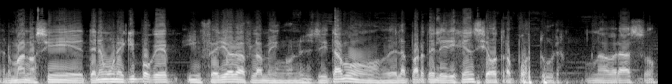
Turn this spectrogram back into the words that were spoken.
Hermano, así tenemos un equipo que es inferior a Flamengo. Necesitamos de la parte de la dirigencia otra postura. Un abrazo.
